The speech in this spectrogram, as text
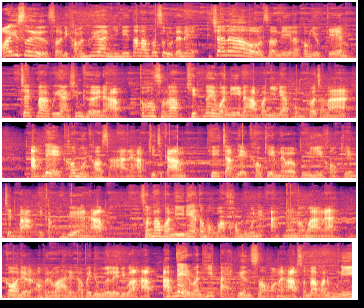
ออยสื่อสวัสดีครับเพื่อนๆยินดีต้อนรับเข้าสู่เดนเน่ชาแนลสวัสดีแล้วก็อยู่เกม 7 บาทไปอย่างเช่นเคยนะครับ ก็สำหรับคลิปในวันนี้นะครับ วันนี้เนี่ยผมก็จะมา อัปเดตข้อมูลข่าวสารนะครับกิจกรรมที่จะอัปเดตเข้าเกมในวันพรุ่งนี้ของเกม 7 บาทให้กับเพื่อนๆนะครับสำหรับวันนี้เนี่ยต้องบอกว่าข้อมูลเนี่ยอัดแน่นมากๆนะก็เดี๋ยวเอาเป็นว่าเดี๋ยวเราไปดูกันเลยดีกว่าครับอัปเดตวันที่ 8 เดือน2นะครับสำหรับวันพรุ่งนี้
